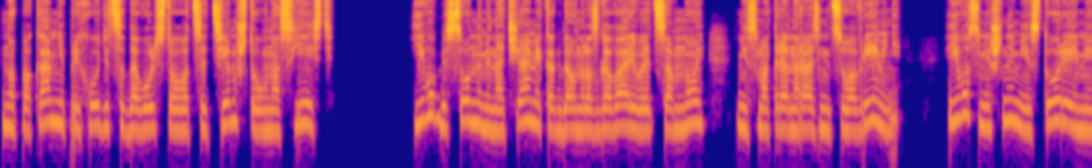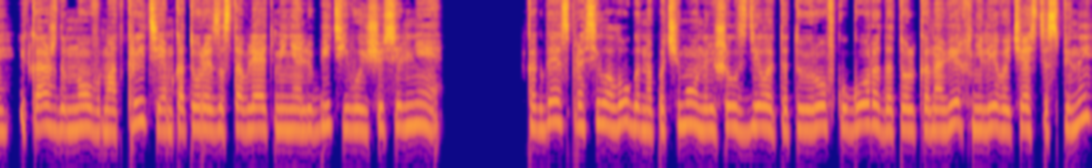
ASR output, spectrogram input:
но пока мне приходится довольствоваться тем, что у нас есть. Его бессонными ночами, когда он разговаривает со мной, несмотря на разницу во времени, его смешными историями и каждым новым открытием, которое заставляет меня любить его еще сильнее. Когда я спросила Логана, почему он решил сделать татуировку города только на верхней левой части спины,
